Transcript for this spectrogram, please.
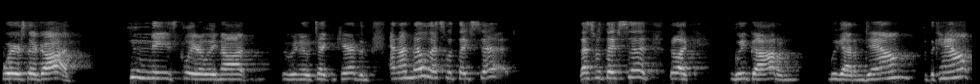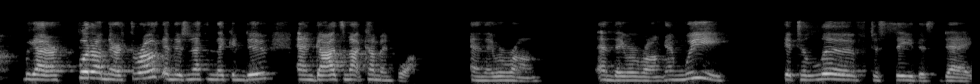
Where's their god? He's clearly not you know taking care of them. And i know that's what they said. That's what they've said. They're like we got them we got them down for the count. We got our foot on their throat and there's nothing they can do and god's not coming for them and they were wrong. And they were wrong. And we get to live to see this day.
